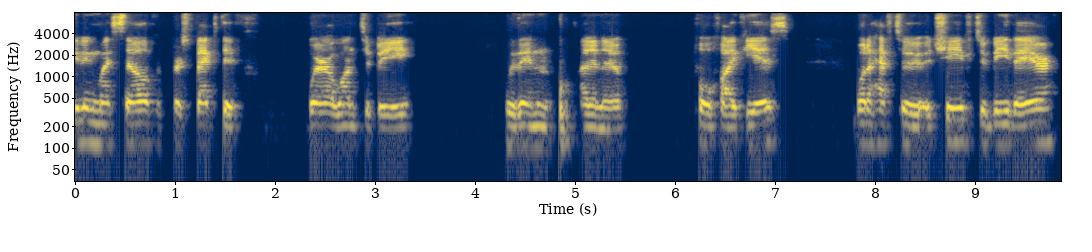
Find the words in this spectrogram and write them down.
giving myself a perspective where I want to be within I don't know four or five years what I have to achieve to be there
